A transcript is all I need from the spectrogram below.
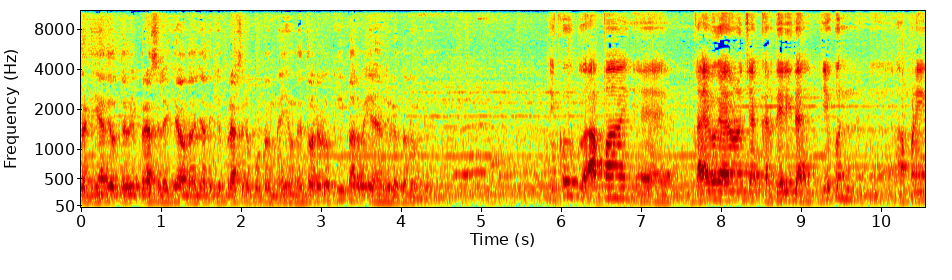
ਗੱਡੀਆਂ ਦੇ ਉੱਤੇ ਵੀ ਪ੍ਰੈਸ ਲਿਖਿਆ ਹੁੰਦਾ ਜਦ ਕਿ ਪ੍ਰੈਸ ਰਿਪੋਰਟਰ ਨਹੀਂ ਹੁੰਦੇ ਤੁਹਾਡੇ ਲੋਕ ਕੀ ਕਾਰਵਾਈ ਇਹੋ ਜਿਹੇ ਲੋਕਾਂ ਦੀ ਹੁੰਦੀ ਹੈ ਦੇਖੋ ਆਪਾਂ ਗਾਇਬ ਵਗੈਰਾ ਨੂੰ ਚੈੱਕ ਕਰਦੇ ਰਹੀਦਾ। ਜੇ ਕੋਈ ਆਪਣੇ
